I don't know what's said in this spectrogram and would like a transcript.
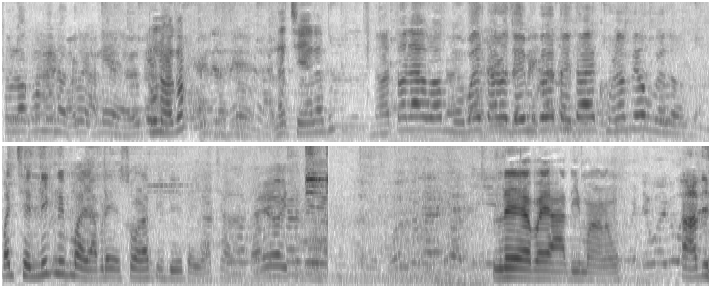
તું નતો નતો લાવ મોબાઈલ તારો જઈ મૂક્યો તો પણ છેલ્લી ક્લિપમાં જ આપણે સોડા પીધી તૈયાર. લે ભાઈ આદિ માણો. આદિ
